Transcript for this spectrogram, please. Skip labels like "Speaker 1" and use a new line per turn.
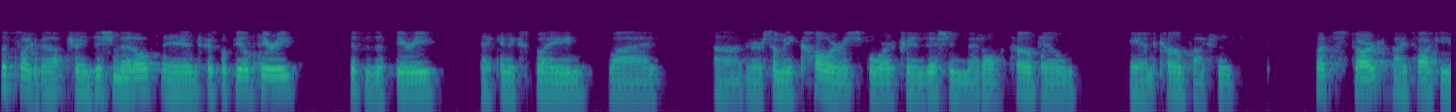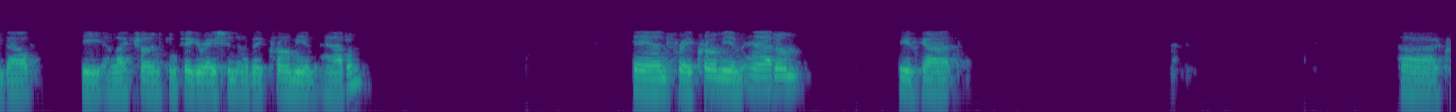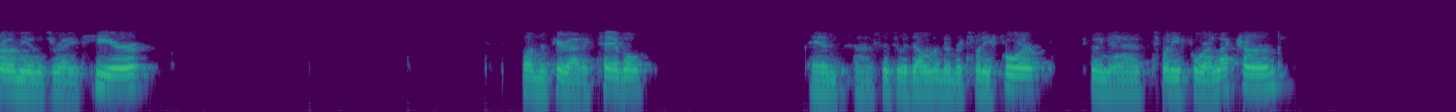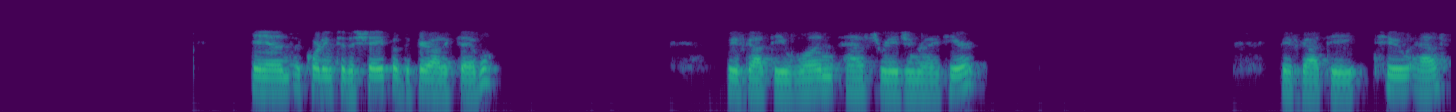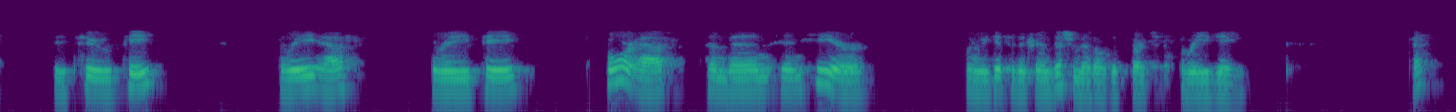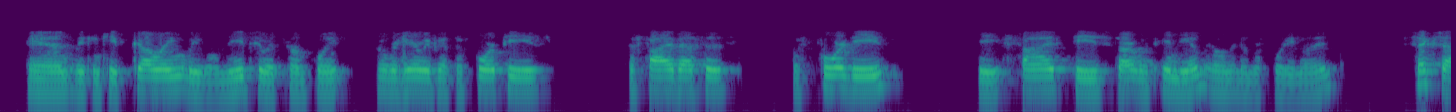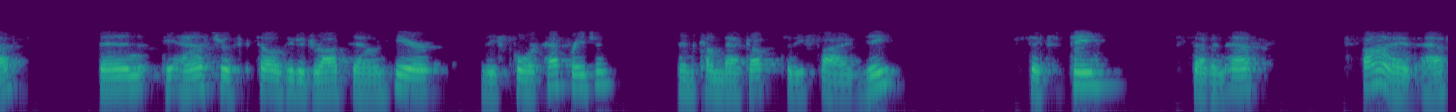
Let's talk about transition metals and crystal field theory. This is a theory that can explain why uh, there are so many colors for transition metal compounds and complexes. Let's start by talking about the electron configuration of a chromium atom. And for a chromium atom, we've got uh, is right here on the periodic table. And uh, since it was element number 24, it's going to have 24 electrons. And according to the shape of the periodic table, we've got the 1s region right here. We've got the 2s, the 2p, 3s, 3p, 4s, and then in here, when we get to the transition metals, it starts 3D. Okay, and we can keep going. We will need to at some point. Over here, we've got the four Ps, the five S's, the four Ds. The five Ps start with indium, element number 49. 6S, then the asterisk tells you to drop down here to the 4F region, then come back up to the 5D, 6P, 7F, 5F,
